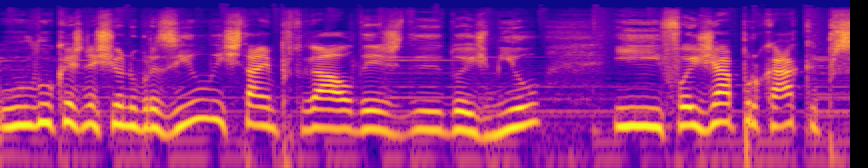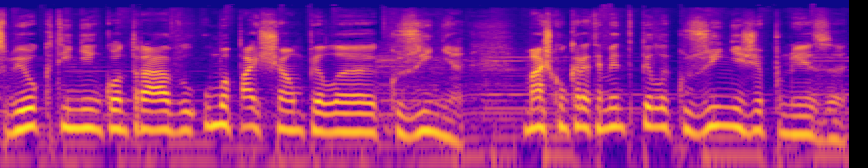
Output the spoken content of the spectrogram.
O Lucas nasceu no Brasil e está em Portugal desde 2000 e foi já por cá que percebeu que tinha encontrado uma paixão pela cozinha, mais concretamente pela cozinha japonesa.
